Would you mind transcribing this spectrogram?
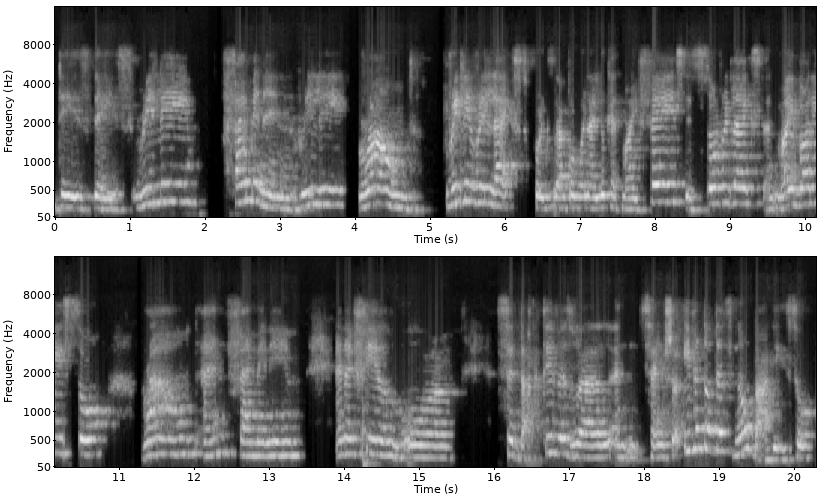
these days, really feminine, really round, really relaxed. For example, when I look at my face, it's so relaxed, and my body is so round and feminine, and I feel more seductive as well and sensual, even though there's nobody. So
